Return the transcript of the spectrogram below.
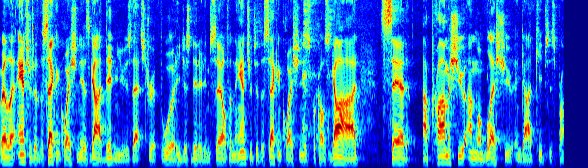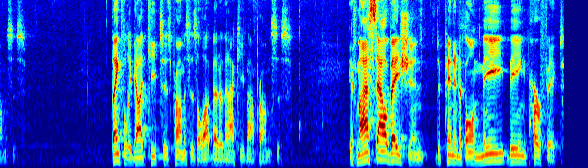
Well, the answer to the second question is God didn't use that stripped wood. He just did it himself. And the answer to the second question is because God said, I promise you I'm going to bless you, and God keeps his promises. Thankfully, God keeps his promises a lot better than I keep my promises. If my salvation depended upon me being perfect,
